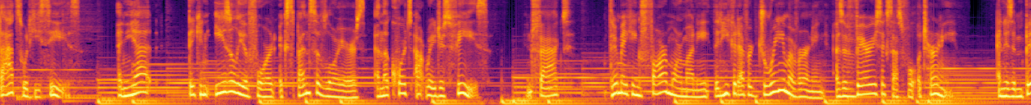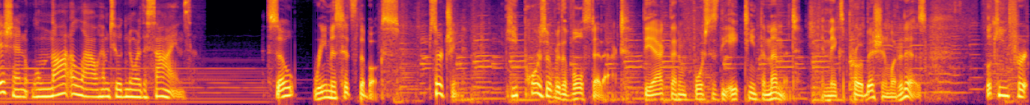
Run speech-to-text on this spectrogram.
That's what he sees. And yet, they can easily afford expensive lawyers and the court's outrageous fees. In fact, they're making far more money than he could ever dream of earning as a very successful attorney. And his ambition will not allow him to ignore the signs. So, Remus hits the books, searching he pores over the Volstead Act, the act that enforces the 18th Amendment and makes prohibition what it is, looking for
